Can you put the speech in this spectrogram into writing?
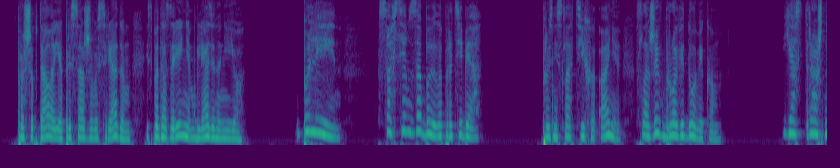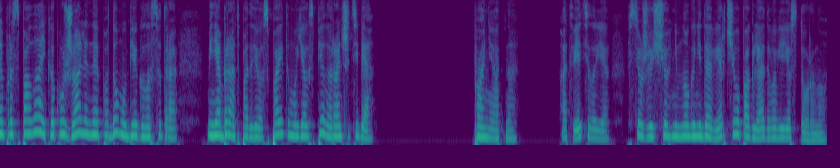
– прошептала я, присаживаясь рядом и с подозрением глядя на нее. «Блин, совсем забыла про тебя», – произнесла тихо Аня, сложив брови домиком. «Я страшно проспала и как ужаленная по дому бегала с утра. Меня брат подвез, поэтому я успела раньше тебя». «Понятно», – ответила я, все же еще немного недоверчиво поглядывая в ее сторону.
